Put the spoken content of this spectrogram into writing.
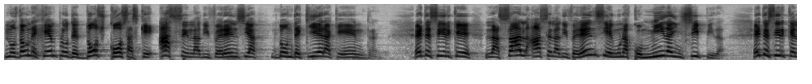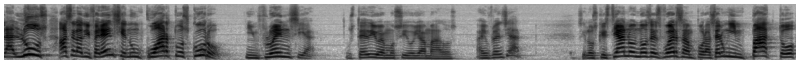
nos da un ejemplo de dos cosas que hacen la diferencia donde quiera que entran. Es decir, que la sal hace la diferencia en una comida insípida. Es decir, que la luz hace la diferencia en un cuarto oscuro. Influencia. Usted y yo hemos sido llamados a influenciar. Si los cristianos no se esfuerzan por hacer un impacto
